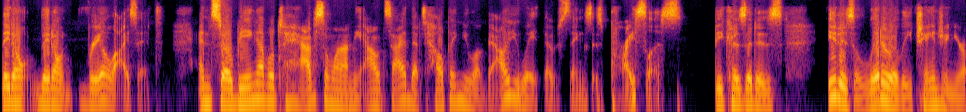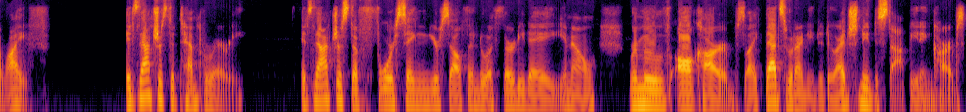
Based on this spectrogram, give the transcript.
they don't they don't realize it and so being able to have someone on the outside that's helping you evaluate those things is priceless because it is it is literally changing your life it's not just a temporary it's not just a forcing yourself into a 30 day, you know, remove all carbs. Like that's what I need to do. I just need to stop eating carbs.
